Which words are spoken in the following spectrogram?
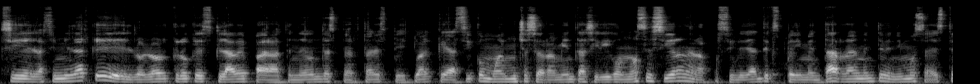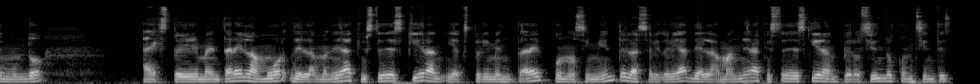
Sí, el asimilar que el dolor creo que es clave para tener un despertar espiritual, que así como hay muchas herramientas y digo, no se cierran a la posibilidad de experimentar, realmente venimos a este mundo a experimentar el amor de la manera que ustedes quieran y a experimentar el conocimiento y la sabiduría de la manera que ustedes quieran, pero siendo conscientes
